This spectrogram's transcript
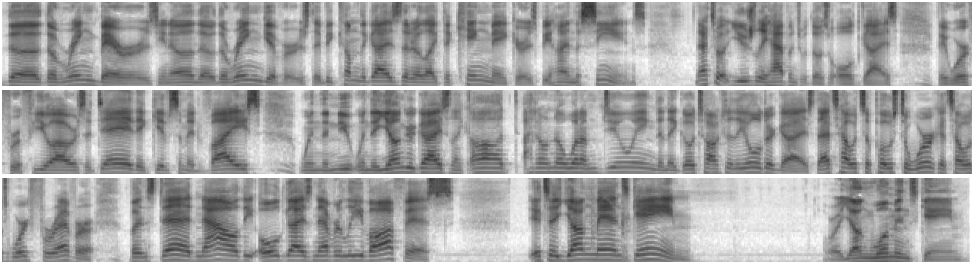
the the ring bearers you know the the ring givers. They become the guys that are like the kingmakers behind the scenes. That's what usually happens with those old guys. They work for a few hours a day they give some advice. When the new when the younger guys like oh i don't know what i'm doing then they go talk to the older guys. That's how it's supposed to work. That's how it's worked forever. But instead now the old guys never leave office. It's a young man's game or a young woman's game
